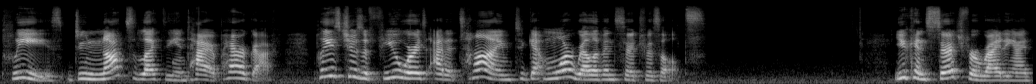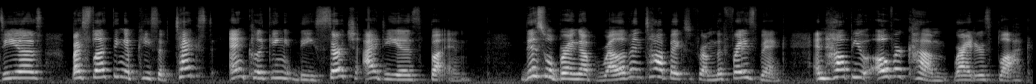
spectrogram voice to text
Please do not select the entire paragraph. Please choose a few words at a time to get more relevant search results. You can search for writing ideas by selecting a piece of text and clicking the Search Ideas button. This will bring up relevant topics from the phrase bank and help you overcome writer's block.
